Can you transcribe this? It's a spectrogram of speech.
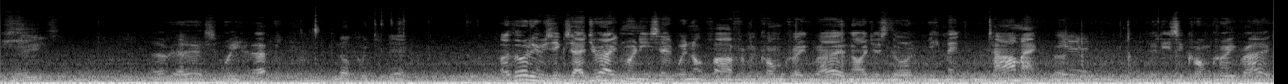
Jeez. Look at this. We, uh, Not put you dead. I thought he was exaggerating when he said we're not far from a concrete road, and I just thought he meant tarmac, but it is a concrete road.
